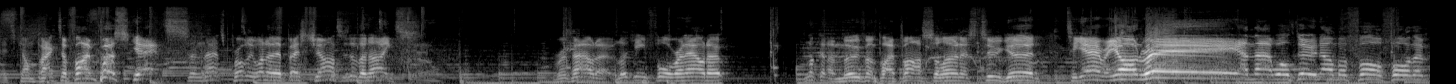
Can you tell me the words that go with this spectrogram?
It's come back to find Busquets, and that's probably one of their best chances of the night. Rivaldo looking for Ronaldo. Look at the movement by Barcelona, it's too good. Thierry Henry! And that will do number four for them.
